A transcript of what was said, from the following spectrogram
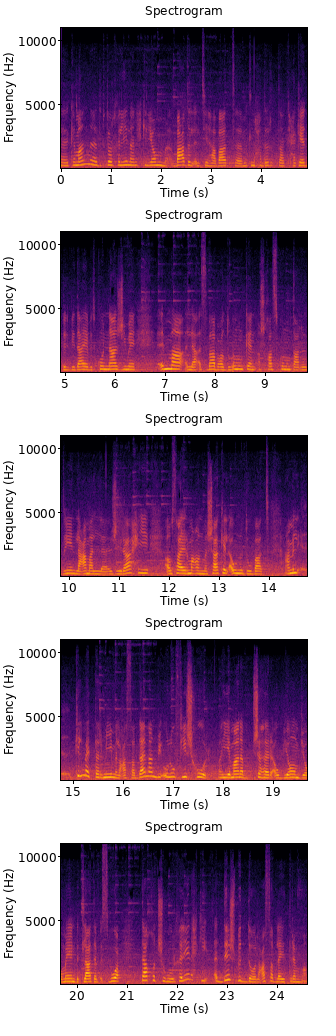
آه كمان دكتور خلينا نحكي اليوم بعض الالتهابات آه مثل ما حضرتك حكيت بالبداية بتكون ناجمة إما لأسباب عضوية ممكن أشخاص يكونوا متعرضين لعمل جراحي أو صاير معهم مشاكل أو ندوبات. عمل كلمة ترميم العصب دائما بيقولوا في شهور. هي مانا بشهر أو بيوم بيومين بثلاثة بأسبوع. تاخذ شهور. خلينا نحكي قديش بده العصب ليترمم.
